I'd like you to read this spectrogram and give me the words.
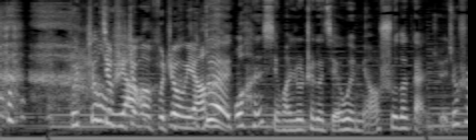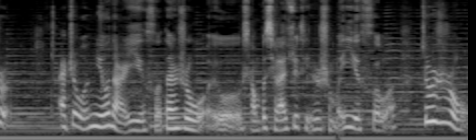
不重要，就是这么不重要。对我很喜欢，就是这个结尾描述的感觉，就是。哎，这文明有点意思，但是我又想不起来具体是什么意思了。就是这种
